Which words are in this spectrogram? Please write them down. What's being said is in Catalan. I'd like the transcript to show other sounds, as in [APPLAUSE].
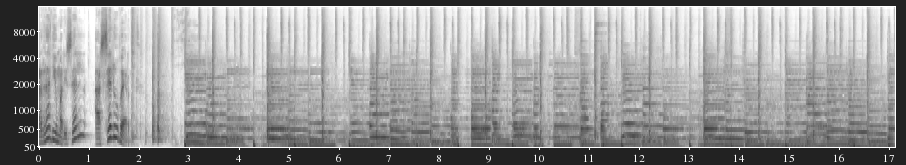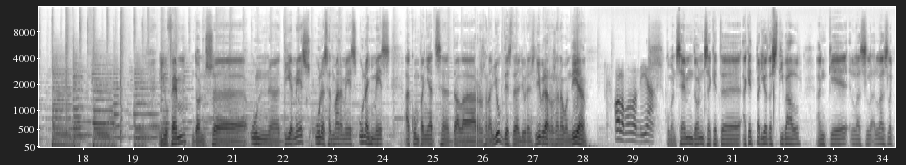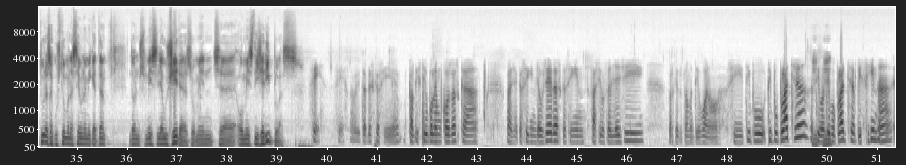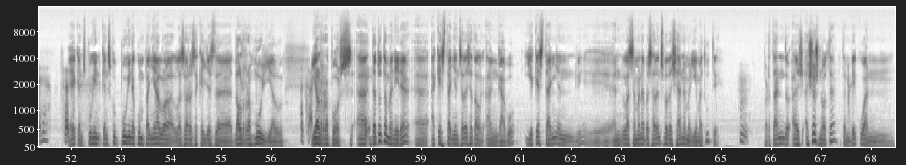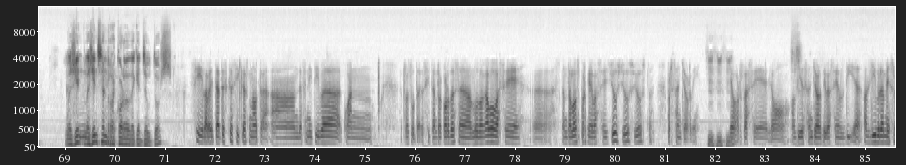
Ràdio Maricel a cel obert. I ho fem, doncs, eh, un dia més, una setmana més, un any més, acompanyats eh, de la Rosana Lluc des de Llorenç Llibre. Rosana, bon dia. Hola, molt bon dia. Comencem, doncs, aquest, eh, aquest període estival en què les, les lectures acostumen a ser una miqueta doncs, més lleugeres o, menys, eh, o més digeribles. Sí, sí, la veritat és que sí. Eh? Per l'estiu volem coses que, vaja, que siguin lleugeres, que siguin fàcils de llegir, perquè tothom et diu, bueno, si tipus, tipus platja, et diuen Mhm. tipus platja, piscina, eh? Saps? Eh, que, ens puguin, que ens puguin acompanyar les hores aquelles de, del remull i el, Exacte. i el repòs. Eh, Sí. De tota manera, eh, aquest any ens ha deixat el, en Gabo i aquest any, en, eh, en, la setmana passada, ens va deixar Ana Maria Matute. Mm. Per tant, això es nota també quan la gent, la gent se'n recorda d'aquests autors? Sí, la veritat és que sí que es nota. Uh, en definitiva, quan resulta, si te'n recordes, uh, lo de Gabo va ser uh, escandalós perquè va ser just, just, just per Sant Jordi. Mhm. Llavors va ser allò, el dia de Sant Jordi va ser el dia, el llibre més,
